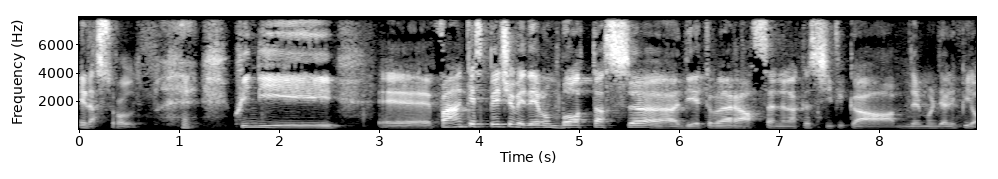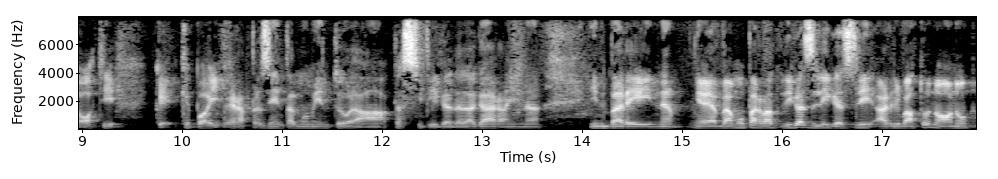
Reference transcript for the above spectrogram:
e da Stroll. Quindi eh, fa anche specie vedere un Bottas eh, dietro la razza nella classifica del mondiale piloti, che, che, poi rappresenta al momento la classifica della gara in, in Bahrain. Eh, avevamo parlato di Gasly, Gasly è arrivato nono,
